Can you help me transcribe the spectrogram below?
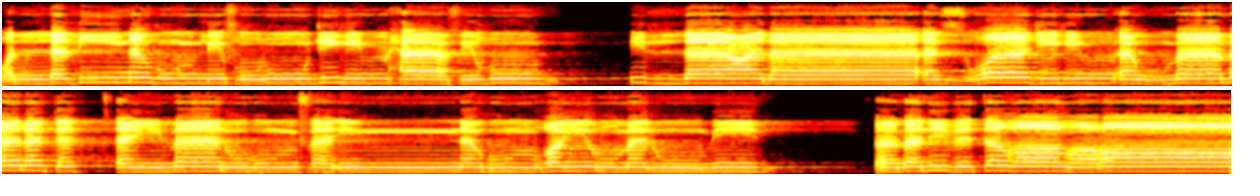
والذين هم لفروجهم حافظون إلا على أزواجهم أو ما ملكت أيمانهم فإنهم غير ملومين فمن ابتغى وراء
